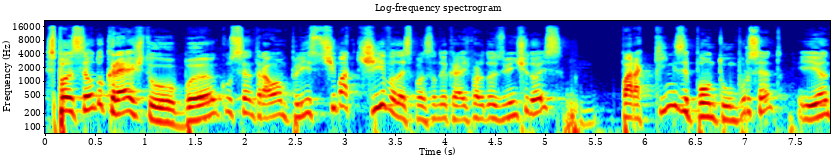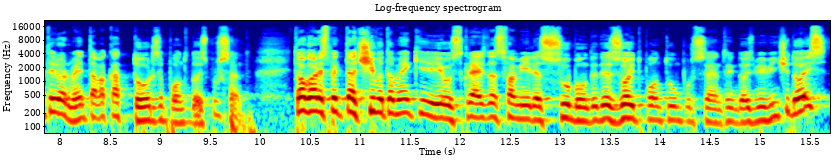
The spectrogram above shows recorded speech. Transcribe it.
Expansão do crédito. O Banco Central amplia a estimativa da expansão do crédito para 2022 para 15,1% e anteriormente estava 14,2%. Então agora a expectativa também é que os créditos das famílias subam de 18,1% em 2022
